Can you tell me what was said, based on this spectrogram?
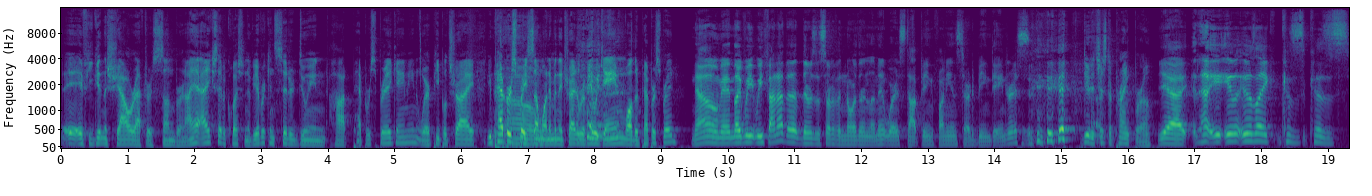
if you get in the shower after a sunburn, I, I actually have a question. Have you ever considered doing hot pepper spray gaming, where people try you pepper spray someone and then they try to review a game while they're pepper sprayed? No, man. Like we, we found out that there was a sort of a northern limit where it stopped being funny and started being dangerous. dude, it's just a prank, bro. yeah, it, it, it was like because because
